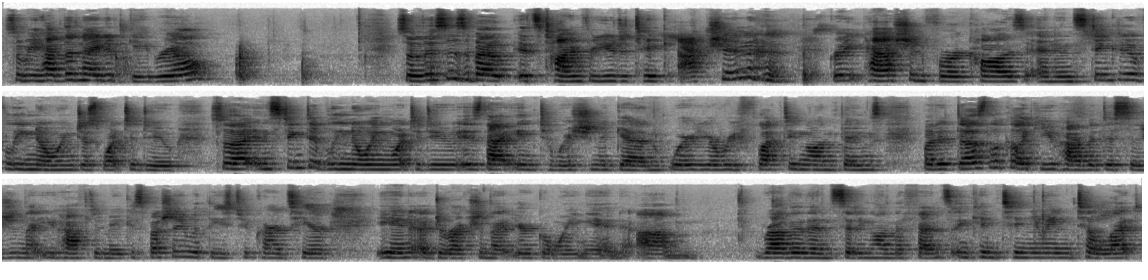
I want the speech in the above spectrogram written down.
So we have the Knight of Gabriel. So this is about, it's time for you to take action, great passion for a cause and instinctively knowing just what to do. So that instinctively knowing what to do is that intuition again, where you're reflecting on things, but it does look like you have a decision that you have to make, especially with these two cards here, in a direction that you're going in. Um, rather than sitting on the fence and continuing to let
